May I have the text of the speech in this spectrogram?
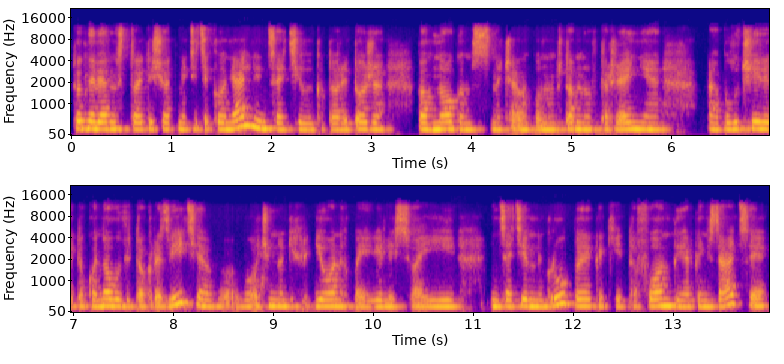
тут, наверное, стоит еще отметить и колониальные инициативы, которые тоже во многом с началом полномасштабного вторжения получили такой новый виток развития. В, очень многих регионах появились свои инициативные группы, какие-то фонды и организации,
